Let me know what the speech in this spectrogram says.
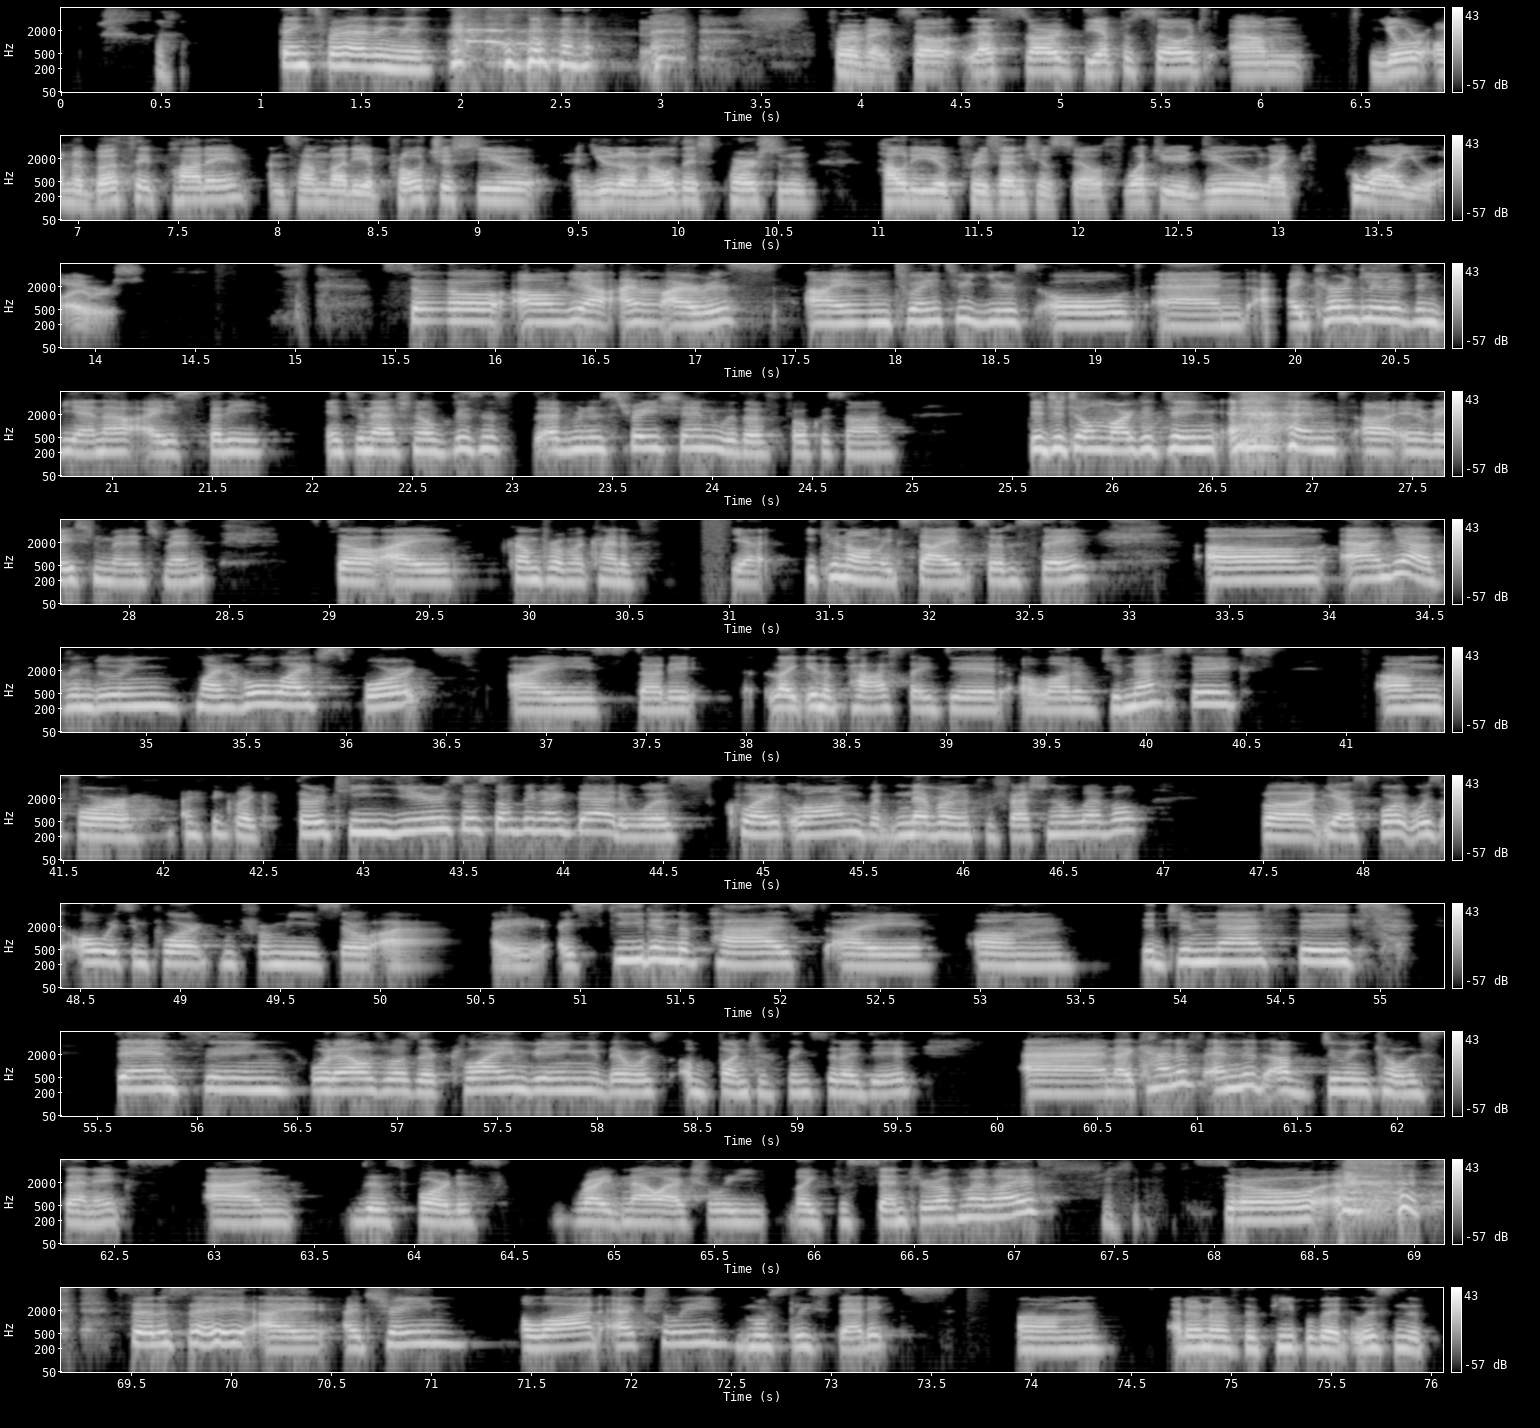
thanks for having me Perfect. So let's start the episode. Um, you're on a birthday party and somebody approaches you and you don't know this person. How do you present yourself? What do you do? Like, who are you, Iris? So, um, yeah, I'm Iris. I'm 22 years old and I currently live in Vienna. I study international business administration with a focus on digital marketing and uh, innovation management. So, I come from a kind of yeah economic side, so to say. Um, and yeah, I've been doing my whole life sports. I studied, like in the past, I did a lot of gymnastics um, for I think like 13 years or something like that. It was quite long, but never on a professional level. But yeah, sport was always important for me. So I, I, I skied in the past. I um, did gymnastics, dancing. What else was there? Climbing. There was a bunch of things that I did and i kind of ended up doing calisthenics and the sport is right now actually like the center of my life. So so to say i i train a lot actually mostly statics. Um i don't know if the people that listen to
